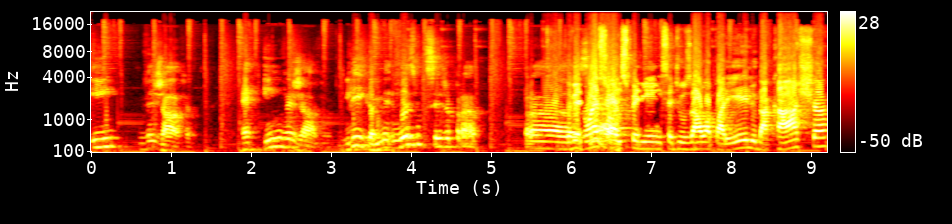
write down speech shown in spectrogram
invejável. É invejável. Liga, mesmo que seja para. Pra, não é só a experiência de usar o aparelho, da caixa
